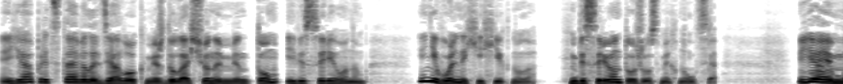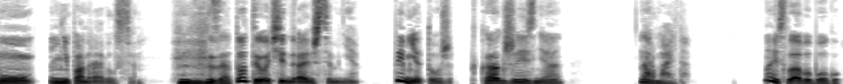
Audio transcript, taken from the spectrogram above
Я представила диалог между лощеным ментом и Виссарионом и невольно хихикнула. Виссарион тоже усмехнулся. Я ему не понравился. Зато ты очень нравишься мне. Ты мне тоже. Как жизнь, а? Нормально. Ну и слава богу.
